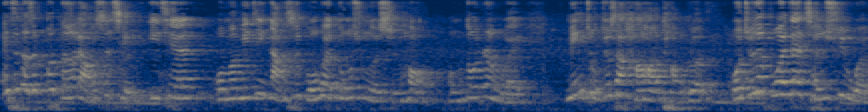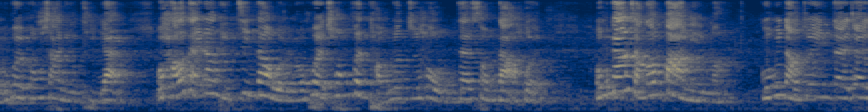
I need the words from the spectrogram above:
哎，这个是不得了的事情。以前我们民进党是国会多数的时候，我们都认为民主就是要好好讨论。我绝对不会在程序委员会封杀你的提案，我好歹让你进到委员会充分讨论之后，我们再送大会。我们刚刚讲到罢免嘛，国民党最近在在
